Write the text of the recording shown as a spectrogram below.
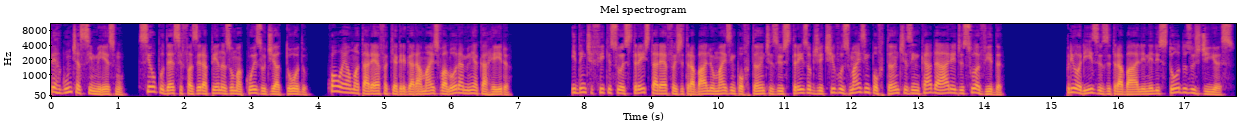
Pergunte a si mesmo: se eu pudesse fazer apenas uma coisa o dia todo, qual é uma tarefa que agregará mais valor à minha carreira? Identifique suas três tarefas de trabalho mais importantes e os três objetivos mais importantes em cada área de sua vida. Priorize-os e trabalhe neles todos os dias.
